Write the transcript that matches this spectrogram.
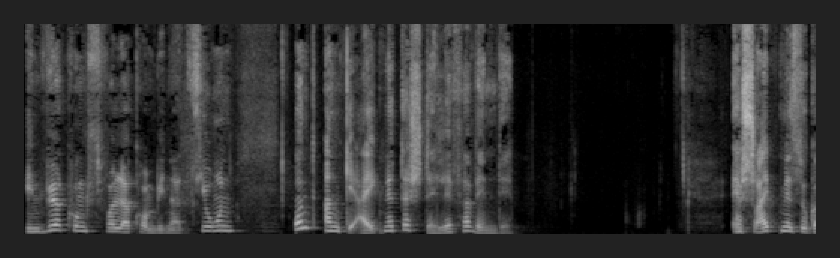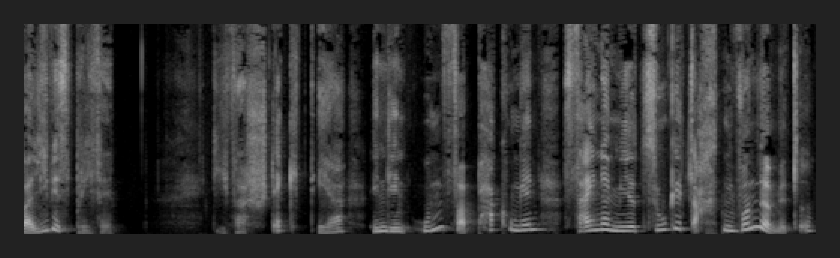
in wirkungsvoller Kombination und an geeigneter Stelle verwende. Er schreibt mir sogar Liebesbriefe. Die versteckt er in den Umverpackungen seiner mir zugedachten Wundermittel.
